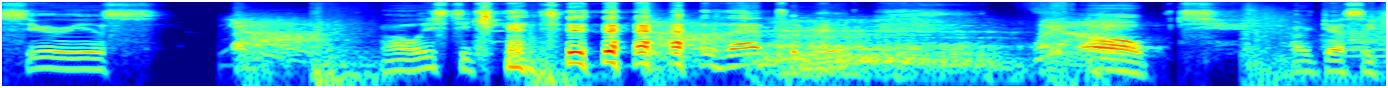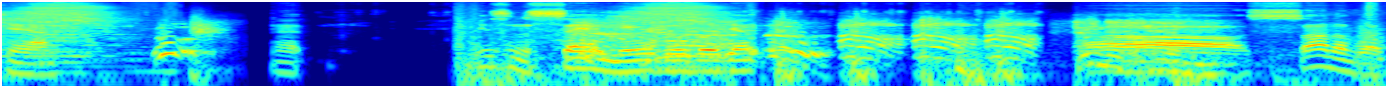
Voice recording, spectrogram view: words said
serious? Well, at least he can't do that to me. Oh, I guess he can. That, using the same move over again. Oh, son of a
